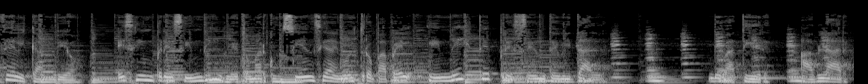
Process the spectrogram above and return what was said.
hace el cambio. Es imprescindible tomar conciencia de nuestro papel en este presente vital. Debatir, hablar,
